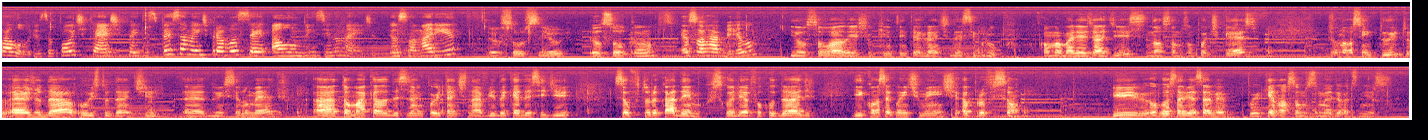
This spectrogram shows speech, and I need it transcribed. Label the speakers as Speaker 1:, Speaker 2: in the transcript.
Speaker 1: Calouros, o podcast feito especialmente para você, aluno do ensino médio. Eu sou a Maria.
Speaker 2: Eu sou o Silvio.
Speaker 3: Eu sou o Campos.
Speaker 4: Eu sou a Rabelo.
Speaker 5: E eu sou o Aleixo, o quinto integrante desse grupo. Como a Maria já disse, nós somos um podcast. E o nosso intuito é ajudar o estudante é, do ensino médio a tomar aquela decisão importante na vida que é decidir seu futuro acadêmico, escolher a faculdade e, consequentemente, a profissão. E eu gostaria de saber por que nós somos os melhores nisso.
